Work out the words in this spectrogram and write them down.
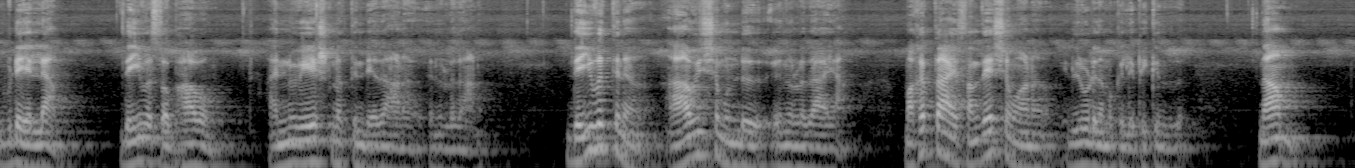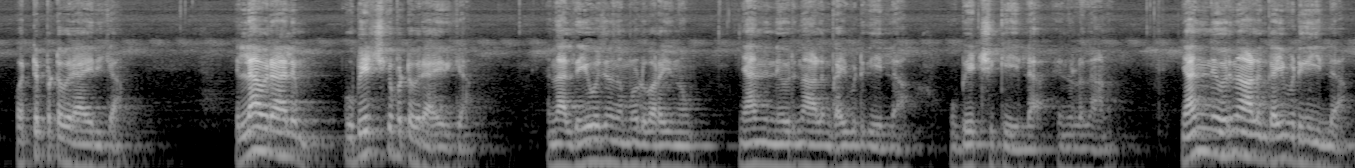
ഇവിടെയെല്ലാം ദൈവ സ്വഭാവം അന്വേഷണത്തിന്റേതാണ് എന്നുള്ളതാണ്. ദൈവത്തിന് ആവശ്യമുണ്ട് എന്നുള്ളതായ മഹത്തായ സന്ദേശമാണ് ഇതിലൂടെ നമുക്ക് ലഭിക്കുന്നത്. നാം ഒറ്റപ്പെട്ടവരായിരിക്കാം. എല്ലാവരാലും ഉപേക്ഷിക്കപ്പെട്ടവരായിരിക്കാം. എന്നാൽ ദൈവചനം നമ്മളോട് പറയുന്നു ഞാൻ നിന്നെ ഒരു നാളും കൈവിടുകയില്ല ഉപേക്ഷിക്കുകയില്ല എന്നുള്ളതാണ്. ഞാൻ നിന്നെ ഒരു നാളും കൈവിടുകയില്ല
